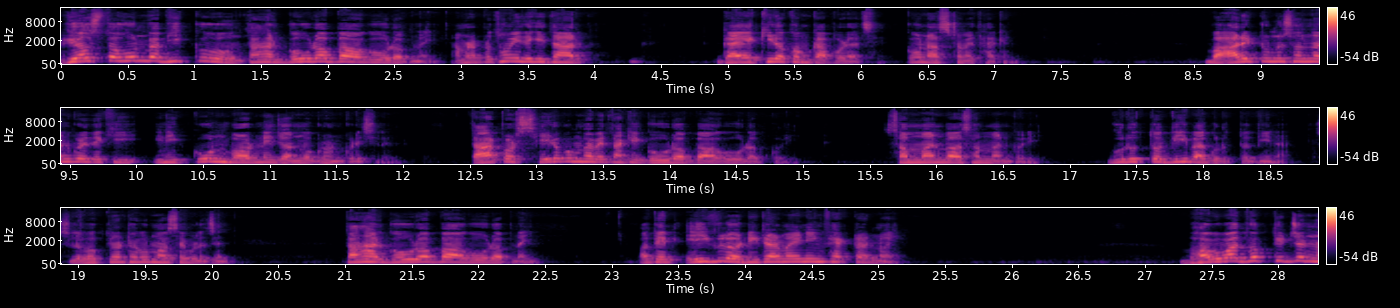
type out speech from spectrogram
গৃহস্থ হন বা ভিক্ষু হন, তাহার গৌরব বা অগৌরব নাই। আমরা প্রথমেই দেখি তার গায়ে কি রকম কাপড় আছে, কোন আশ্রমে থাকেন। বা আরেকটু অনুসন্ধান করে দেখি ইনি কোন বর্ণে জন্মগ্রহণ করেছিলেন। তারপর সেই রকমভাবে তাকে গৌরব বা অগৌরব করি। সম্মান বা অসম্মান করি। গুরুত্ব দিই বা গুরুত্ব দিই না। শিল ভক্তিনাথ ঠাকুর মহাশয় বলেছেন, তাহার গৌরব বা অগৌরব নাই। অতএব এইগুলো ডিটারমাইনিং ফ্যাক্টর নয়। ভগবত ভক্তির জন্য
